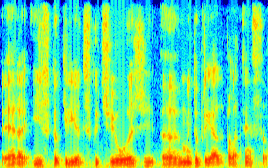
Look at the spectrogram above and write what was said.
Era isso que eu queria discutir hoje. Uh, muito obrigado pela atenção.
